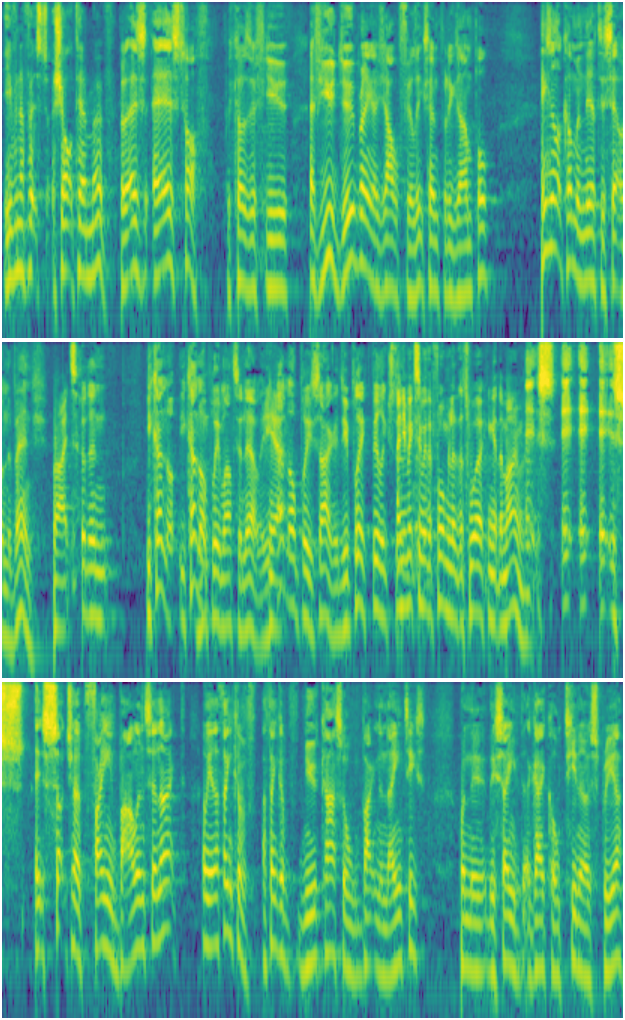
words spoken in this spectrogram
even if it's a short term move. But it is, it is tough because if you if you do bring a João Felix in, for example, he's not coming there to sit on the bench. Right. So then you can't not, you can't not mm-hmm. play Martinelli. You yeah. can't not play Saka. Do you play Felix? And you're mixing with a formula that's working at the moment. It's it, it, it's it's such a fine balancing act. I mean, I think of I think of Newcastle back in the nineties when they, they signed a guy called Tino Asprilla,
